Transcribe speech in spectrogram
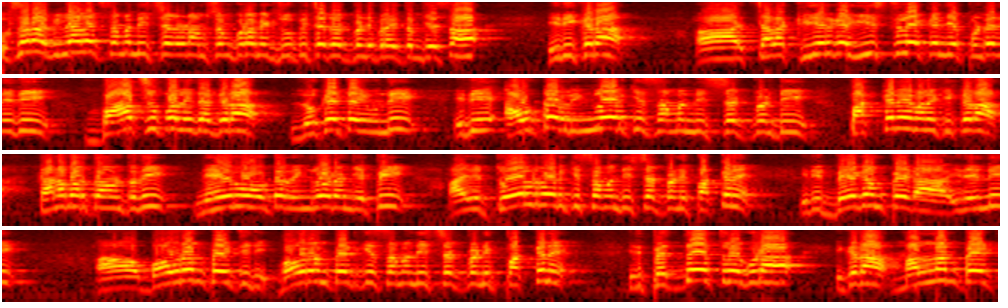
ఒకసారి ఆ విల్లాలకు సంబంధించినటువంటి అంశం కూడా మీకు చూపించేటటువంటి ప్రయత్నం చేస్తా. ఇది ఇక్కడ చాలా క్లియర్గా ఈస్ట్ లేక్ అని చెప్పుంటది. ఇది బాచుపల్లి దగ్గర లొకేట్ అయి ఉంది. ఇది అవుటర్ రింగ్ రోడ్కి సంబంధించినటువంటి పక్కనే మనకి ఇక్కడ కనబడుతూ ఉంటది. నెహ్రూ అవుటర్ రింగ్ రోడ్ అని చెప్పి అది టోల్ రోడ్కి సంబంధించినటువంటి పక్కనే. ఇది బేగంపేట ఇదేంది? బౌరంపేట ఇది. బౌరంపేటకి సంబంధించినటువంటి పక్కనే. ఇది పెద్ద ఎత్తున కూడా ఇక్కడ మల్లంపేట్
